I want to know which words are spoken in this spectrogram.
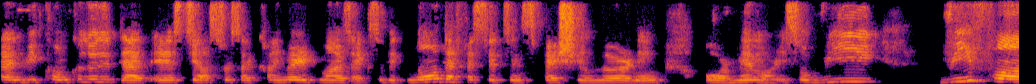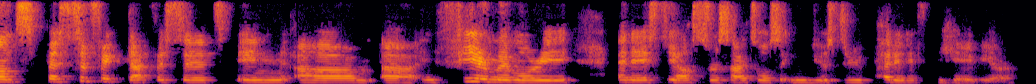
and we concluded that AST astrocyte chimeric mice exhibit no deficits in spatial learning or memory. So we we found specific deficits in um, uh, in fear memory, and AST astrocytes also induced repetitive behavior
